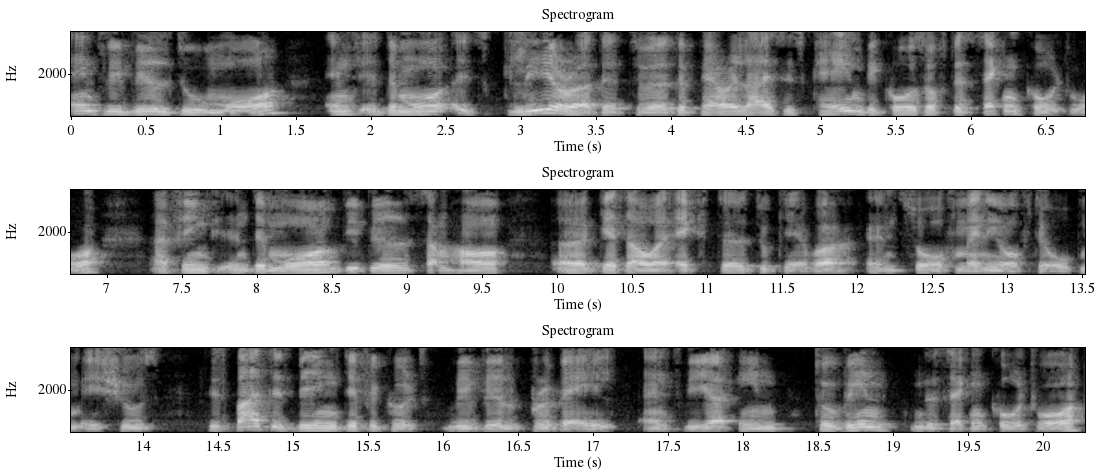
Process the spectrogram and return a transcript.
and we will do more. And the more it's clearer that uh, the paralysis came because of the Second Cold War, I think the more we will somehow uh, get our act uh, together and solve many of the open issues. Despite it being difficult, we will prevail and we are in to win the Second Cold War.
